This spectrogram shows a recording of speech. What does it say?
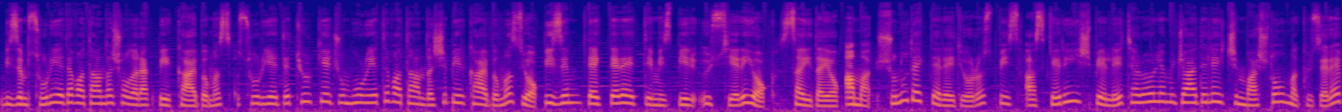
bizim Suriye'de vatandaş olarak bir kaybımız, Suriye'de Türkiye Cumhuriyeti vatandaşı bir kaybımız yok. Bizim deklare ettiğimiz bir üst yeri yok, sayıda yok. Ama şunu deklare ediyoruz, biz askeri işbirliği terörle mücadele için başta olmak üzere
